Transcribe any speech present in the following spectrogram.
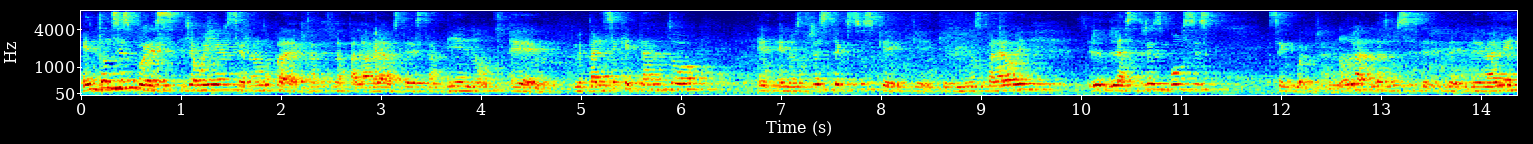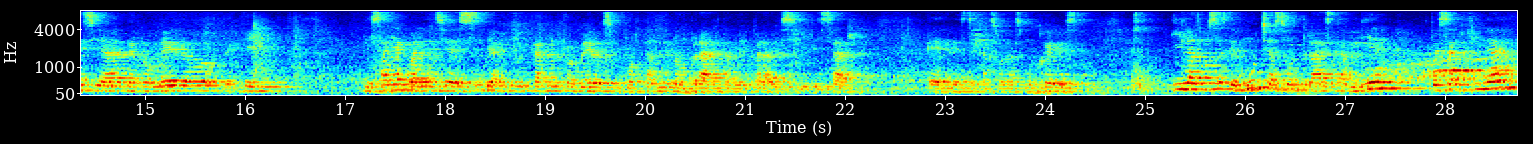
Entonces, pues ya voy a ir cerrando para dejarles la palabra a ustedes también, ¿no? Eh, me parece que tanto en, los tres textos que, vimos para hoy, las tres voces se encuentran, ¿no? las voces de, de, Valencia, de Romero, de Gil Isaya Valencia de Silvia y Carmen Romero es importante nombrar también para visibilizar, eh, en este caso, las mujeres. Y las voces de muchas otras también, pues al final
